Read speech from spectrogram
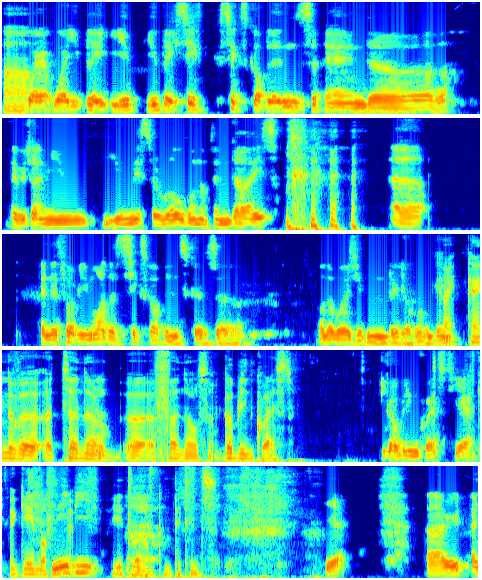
Uh, where, where you play, you, you play six, six goblins and, uh, every time you, you miss a roll, one of them dies. uh, and there's probably more than six goblins because, uh, otherwise you wouldn't play the whole game. ki- kind of a, a tunnel, uh, a funnel, so Goblin Quest. Goblin Quest, yeah. A game of Maybe- fa- fatal incompetence. Yeah. Uh, I, I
